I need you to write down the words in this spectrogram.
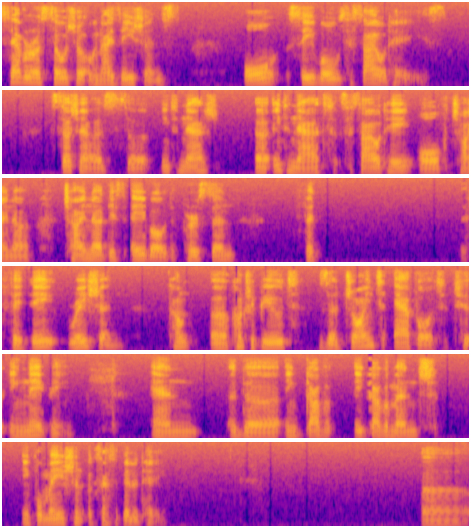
several social organizations or civil societies, such as the Internet, uh, Internet Society of China, China Disabled Person Federation, con uh, contribute the joint effort to enabling and the in gov government information accessibility. Uh,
